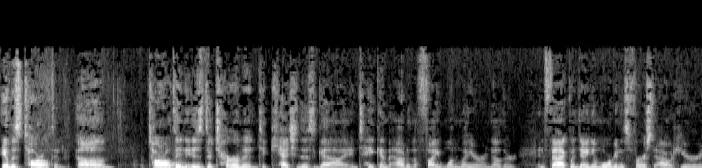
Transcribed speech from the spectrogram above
It was Tarleton. Um, Tarleton oh. is determined to catch this guy and take him out of the fight one way or another. In fact, when Daniel Morgan is first out here,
